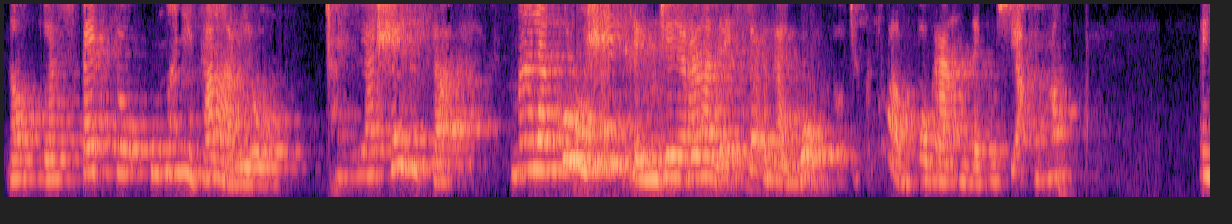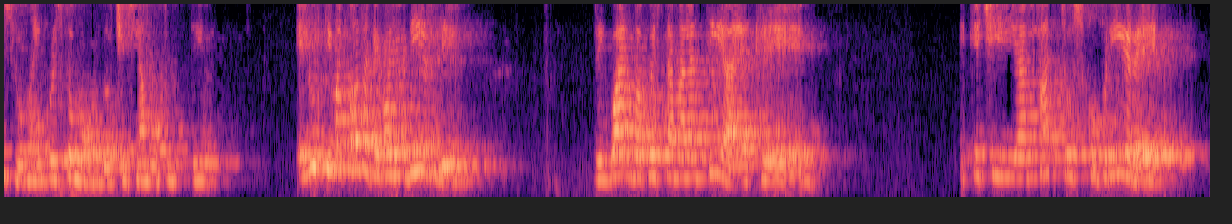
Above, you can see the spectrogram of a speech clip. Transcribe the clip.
no, l'aspetto umanitario, cioè la scienza, ma la conoscenza in generale serve al mondo, cioè un po' grande, possiamo, no? Insomma, in questo mondo ci siamo tutti. E l'ultima cosa che voglio dirvi riguardo a questa malattia è che e che ci ha fatto scoprire,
